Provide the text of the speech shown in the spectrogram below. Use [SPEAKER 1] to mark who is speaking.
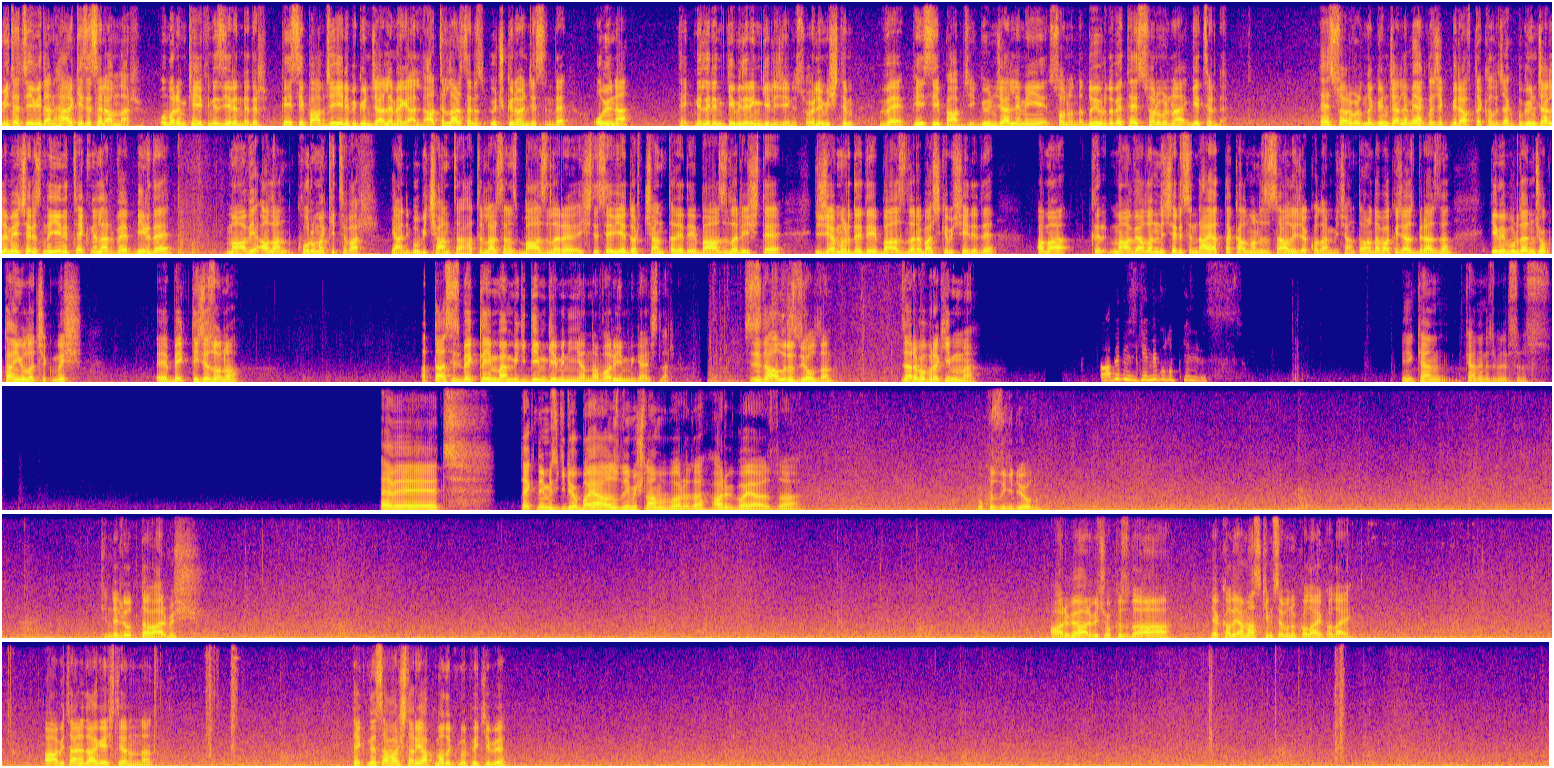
[SPEAKER 1] Vita TV'den herkese selamlar. Umarım keyfiniz yerindedir. PC PUBG yeni bir güncelleme geldi. Hatırlarsanız 3 gün öncesinde oyuna teknelerin, gemilerin geleceğini söylemiştim ve PC PUBG güncellemeyi sonunda duyurdu ve test serverına getirdi. Test serverında güncelleme yaklaşık bir hafta kalacak. Bu güncelleme içerisinde yeni tekneler ve bir de mavi alan koruma kiti var. Yani bu bir çanta. Hatırlarsanız bazıları işte seviye 4 çanta dedi. Bazıları işte jammer dedi. Bazıları başka bir şey dedi. Ama mavi alanın içerisinde hayatta kalmanızı sağlayacak olan bir çanta. Ona da bakacağız birazdan. Gemi buradan çoktan yola çıkmış. Ee, bekleyeceğiz onu. Hatta siz bekleyin ben bir gideyim geminin yanına varayım bir gençler. Sizi de alırız yoldan. Size araba bırakayım mı?
[SPEAKER 2] Abi biz gemi bulup geliriz.
[SPEAKER 1] İyi kend, kendiniz bilirsiniz. Evet. Teknemiz gidiyor. Bayağı hızlıymış lan bu bu arada. Harbi bayağı hızlı ha. Çok hızlı gidiyor oğlum. İçinde loot da varmış. Harbi harbi çok hızlı ha. Yakalayamaz kimse bunu kolay kolay. Aa bir tane daha geçti yanımdan. Tekne savaşları yapmadık mı peki bir?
